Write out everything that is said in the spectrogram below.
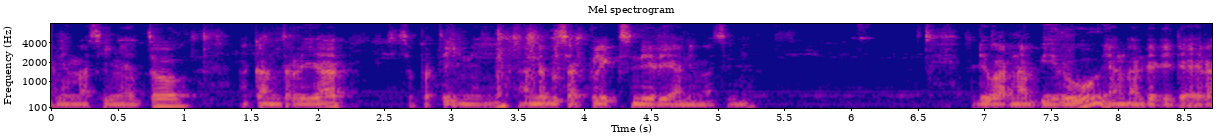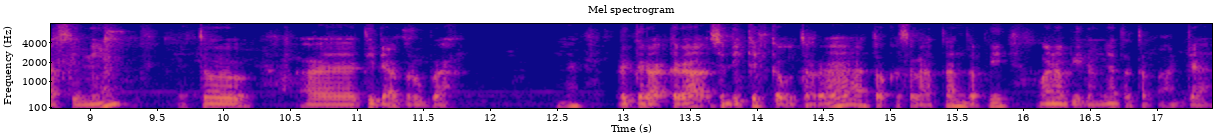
animasinya itu akan terlihat seperti ini. Anda bisa klik sendiri animasinya. Jadi warna biru yang ada di daerah sini itu uh, tidak berubah. Ya. Bergerak-gerak sedikit ke utara atau ke selatan, tapi warna birunya tetap ada.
